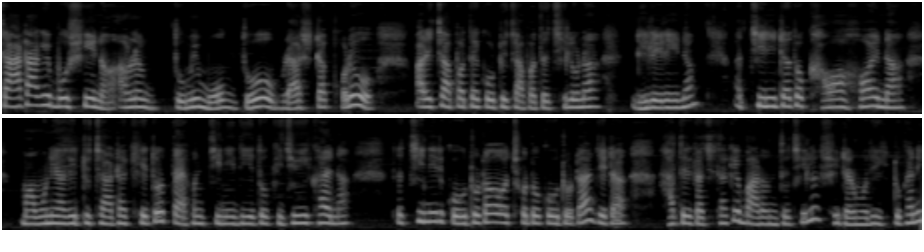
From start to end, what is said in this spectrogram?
চাটা আগে বসিয়ে নাও। আমি বললাম, তুমি মুখ ধো ব্রাশটা করো। আর এই চা পাতায় কৌটো চা পাতা ছিল না, ঢেলে নিলাম। আর চিনিটা তো খাওয়া হয় না। মামুনি আগে একটু চাটা খেত, তা এখন চিনি দিয়ে তো কিছুই খায় না। তো চিনির কৌটোটাও, ছোটো কৌটোটা যেটা হাতের কাছে থাকে, বাড়ন্ত ছিল, সেটার মধ্যে একটুখানি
